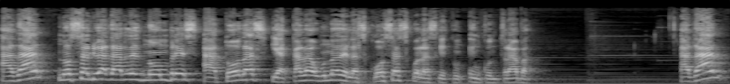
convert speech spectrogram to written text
Adán no salió a darles nombres a todas y a cada una de las cosas con las que encontraba. Adán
